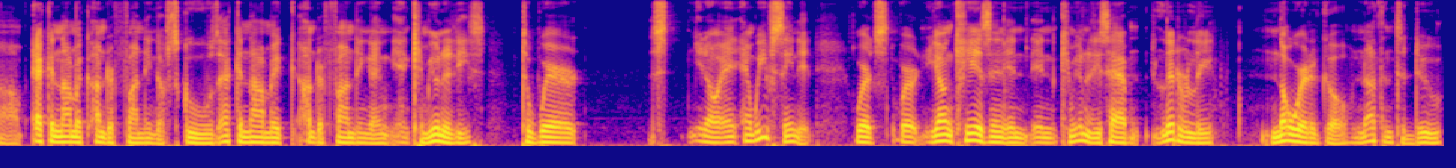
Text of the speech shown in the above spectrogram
um, economic underfunding of schools, economic underfunding in, in communities to where, you know, and, and we've seen it where where young kids in, in, in communities have literally nowhere to go, nothing to do,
